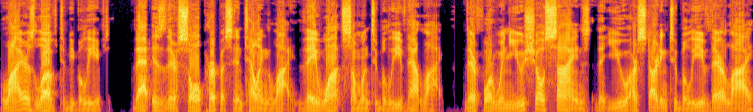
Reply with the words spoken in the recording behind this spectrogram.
Liars love to be believed. That is their sole purpose in telling the lie. They want someone to believe that lie. Therefore, when you show signs that you are starting to believe their lie,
